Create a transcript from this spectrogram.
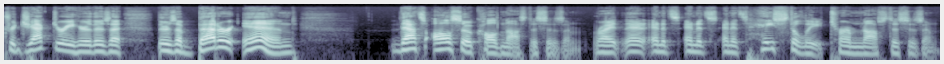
trajectory here. There's a there's a better end. That's also called Gnosticism, right? And, and it's and it's and it's hastily termed Gnosticism,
